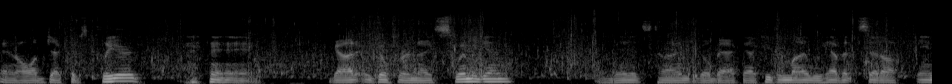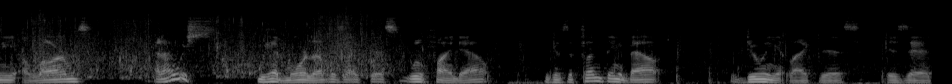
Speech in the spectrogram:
And all objectives cleared. Got it. We go for a nice swim again. And then it's time to go back. Now keep in mind we haven't set off any alarms. And I wish we had more levels like this. We'll find out. Because the fun thing about doing it like this is that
